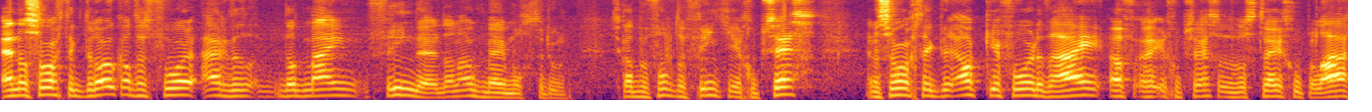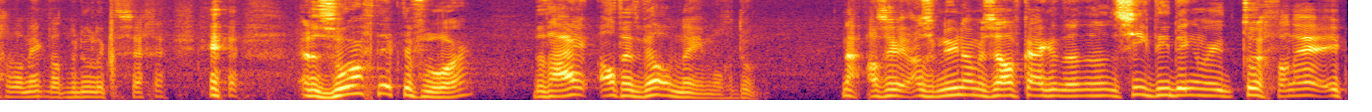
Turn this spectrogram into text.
En dan zorgde ik er ook altijd voor eigenlijk dat, dat mijn vrienden dan ook mee mochten doen. Dus ik had bijvoorbeeld een vriendje in groep 6 en dan zorgde ik er elke keer voor dat hij, of uh, in groep 6, dat was twee groepen lager dan ik, dat bedoel ik te zeggen. en dan zorgde ik ervoor dat hij altijd wel mee mocht doen. Nou, als ik, als ik nu naar mezelf kijk, dan, zie ik die dingen weer terug. Van, ik,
